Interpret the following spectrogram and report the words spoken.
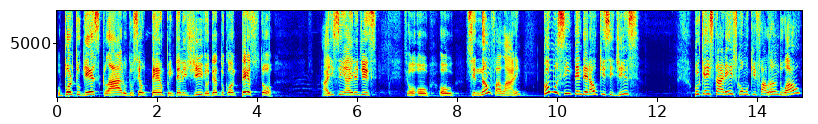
o português claro, do seu tempo, inteligível, dentro do contexto, aí sim, aí ele diz, ou, ou, ou se não falarem, como se entenderá o que se diz? Porque estareis como que falando ao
